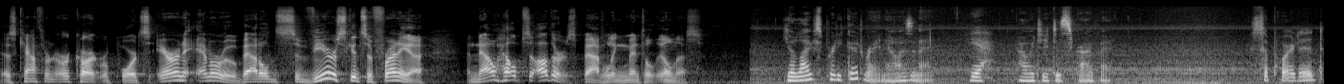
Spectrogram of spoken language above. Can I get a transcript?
As Catherine Urquhart reports, Erin Emeru battled severe schizophrenia and now helps others battling mental illness. Your life's pretty good right now, isn't it? Yeah. How would you describe it? Supported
